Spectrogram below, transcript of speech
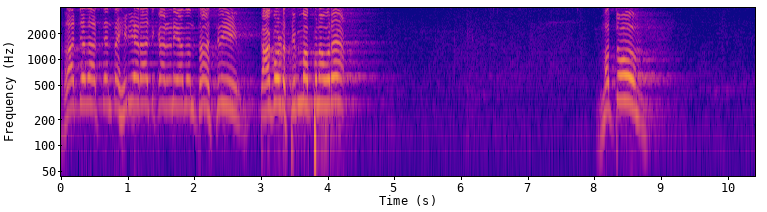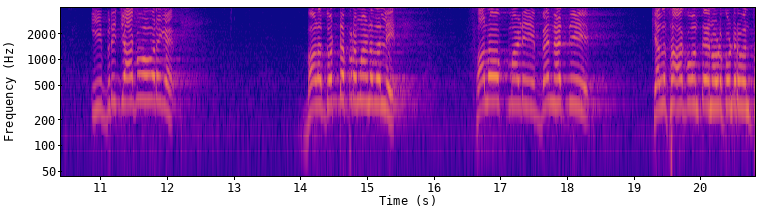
ರಾಜ್ಯದ ಅತ್ಯಂತ ಹಿರಿಯ ರಾಜಕಾರಣಿಯಾದಂಥ ಶ್ರೀ ಕಾಗೋಡು ತಿಮ್ಮಪ್ಪನವರೇ ಮತ್ತು ಈ ಬ್ರಿಡ್ಜ್ ಆಗುವವರೆಗೆ ಬಹಳ ದೊಡ್ಡ ಪ್ರಮಾಣದಲ್ಲಿ ಫಾಲೋ ಅಪ್ ಮಾಡಿ ಬೆನ್ ಹತ್ತಿ ಕೆಲಸ ಆಗುವಂತೆ ನೋಡಿಕೊಂಡಿರುವಂಥ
